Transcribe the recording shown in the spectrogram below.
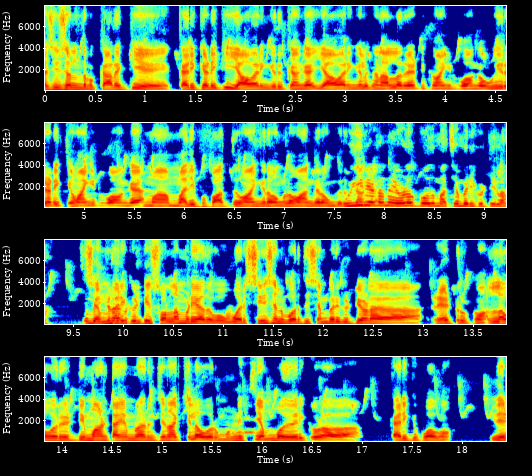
அஸ்யூசல் இந்த கரைக்கு கறிக்கடைக்கு வியாபாரிங்க இருக்காங்க. வியாபாரிங்களுக்கு நல்ல ரேட்டுக்கு வாங்கிட்டு போவாங்க. உயிரடைக்கும் வாங்கிட்டு போவாங்க. மதிப்பு பார்த்து வாங்குறவங்களும் வாங்குறவங்க இருக்காங்க. உயிரிடம்னா எவ்வளவு போதுமா செம்மறி குட்டிலாம்? செம்பரி குட்டி சொல்ல முடியாது. ஒவ்வொரு சீசன் பொறுத்து செம்பரி குட்டியோட ரேட் இருக்கும். நல்ல ஒரு டிமாண்ட் டைம்ல இருந்துச்சுன்னா கிலோ ஒரு முன்னூத்தி எண்பது வரைக்கும் கூட கறிக்கு போகும். இதே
